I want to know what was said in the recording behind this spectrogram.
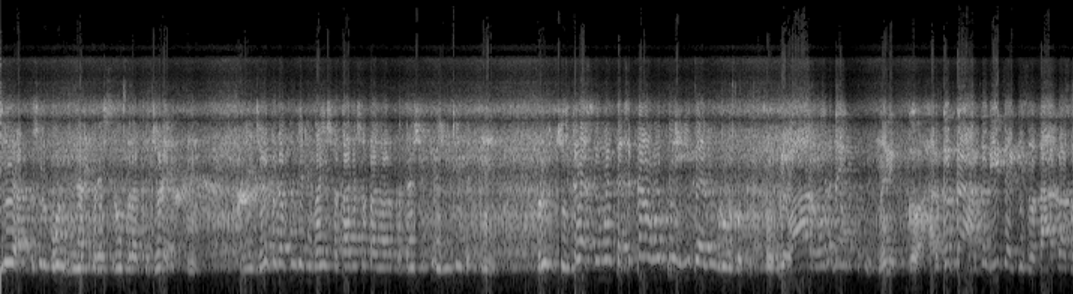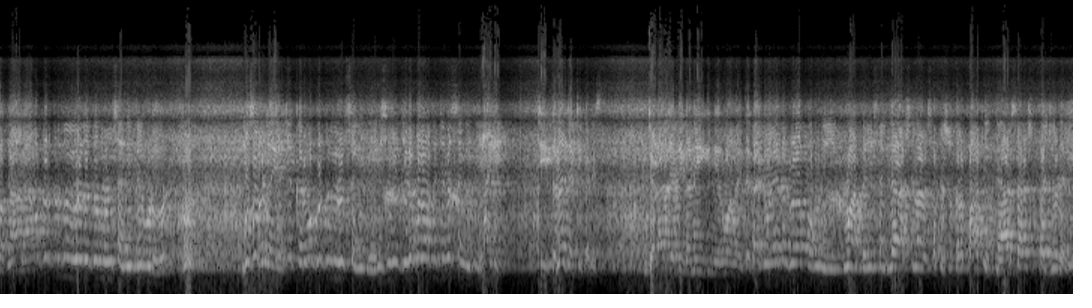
जे आत्मस्वरूप होऊन भिन्न असणारे सर्व पदार्थ जड आहे आणि जड पदार्थांच्या ठिकाणी स्वतःचा स्वतः करणं शक्य नाही ठीक आहे. परंतु चेतन असल्यामुळे त्याचं त्याला होत नाही हे काय बरोबर होतं? व्यवहार होत नाही. नाही, हरकत काय हरकत हीच आहे की स्वतःचा स्वतःला कर्तृत्व विरोध होतो म्हणून सांगितलंय बरोबर? मग पण समजलं? जे कर्मकर्तृत्व विरोध सांगितले. हे सगळे जड पदार्थांच्याच सांगितले. नाही चेतनाच्या ठिकाणी. जडाच्या ठिकाणी निर्माण आहे काय त्याच्या डोळ्याला डोळा पाहू नये किंवा आता हे सांगितलं आरसा आरसा आपल्या स्वतःला पाहत येत नाही. आरसा हा स्वतः जड आहे.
